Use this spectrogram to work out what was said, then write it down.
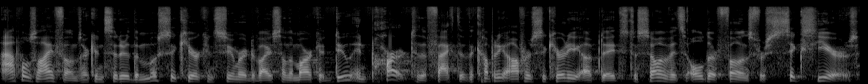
Apple's iPhones are considered the most secure consumer device on the market, due in part to the fact that the company offers security updates to some of its older phones for six years,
